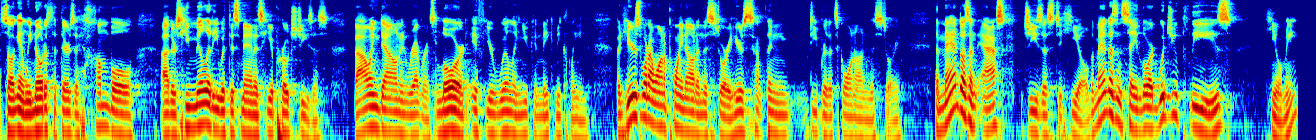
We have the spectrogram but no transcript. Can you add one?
So again, we notice that there's a humble, uh, there's humility with this man as he approached Jesus, bowing down in reverence. Lord, if you're willing, you can make me clean. But here's what I want to point out in this story. Here's something deeper that's going on in this story. The man doesn't ask Jesus to heal. The man doesn't say, Lord, would you please heal me?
